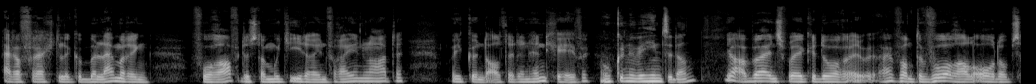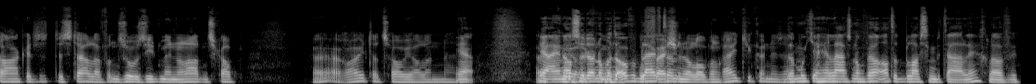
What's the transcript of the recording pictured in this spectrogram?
erfrechtelijke belemmering vooraf. Dus dan moet je iedereen vrij in laten. Maar je kunt altijd een hint geven. Hoe kunnen we hinten dan? Ja, bij een spreken door eh, van tevoren al orde op zaken te- te stellen. Van zo ziet mijn nalatenschap eh, eruit. Dat zou je al een. eh, Ja. Ja, en als er dan nog wat overblijft, dan- op een rijtje kunnen zetten. Dan moet je helaas nog wel altijd belasting betalen, hè, geloof ik.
